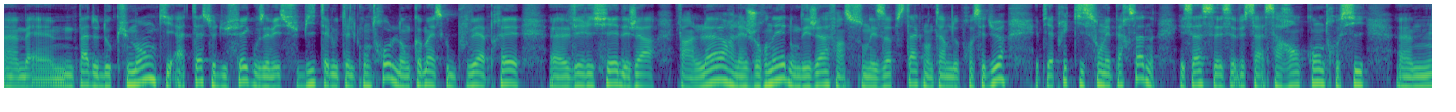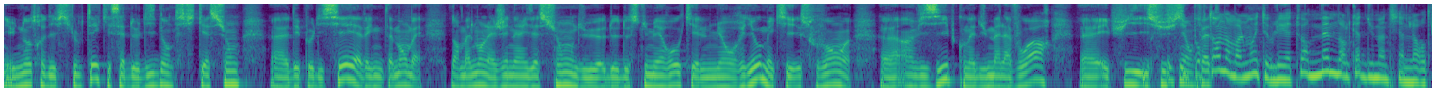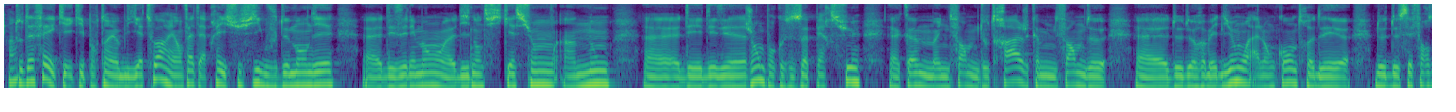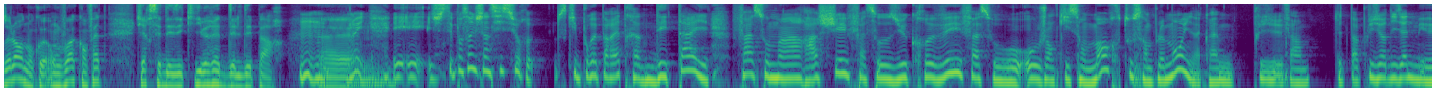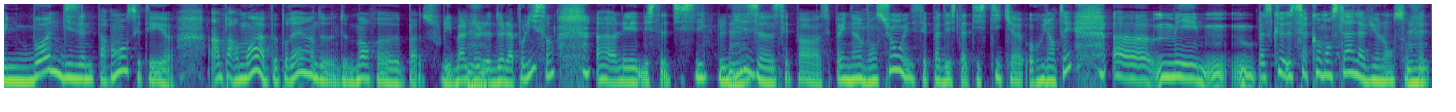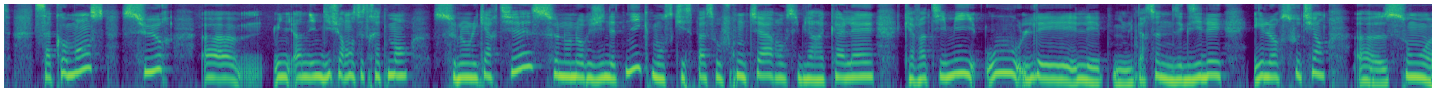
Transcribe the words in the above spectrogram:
euh, pas de documents qui attestent du fait que vous avez subi tel ou tel contrôle. Donc, comment est-ce que vous pouvez après vérifier déjà, l'heure, la journée? Donc déjà, ce sont des obstacles en termes de procédure. Et puis après, qui sont les personnes? Et ça, ça, rencontre aussi une autre difficulté qui est celle de l'identification des policiers, avec notamment, ben, normalement, la généralisation du, de, de, ce numéro qui est le numéro Rio, mais qui est souvent invisible, qu'on a du mal à voir. Euh, et puis il suffit qui en pourtant normalement est obligatoire même dans le cadre du maintien de l'ordre. Hein. Tout à fait, et qui, qui, pourtant est obligatoire. Et en fait après il suffit que vous demandiez euh, des éléments euh, d'identification, un nom des, des, agents pour que ce soit perçu comme une forme d'outrage, comme une forme de, de, de, rébellion à l'encontre de, de, ces forces de l'ordre. Donc on voit qu'en fait c'est déséquilibré dès le départ. Mmh, mmh. oui. Et, et c'est pour ça que j'insiste sur ce qui pourrait paraître un détail face aux mains arrachées, face aux yeux crevés, face aux, aux gens qui sont morts tout simplement. Il y en a quand même plus, enfin, peut-être pas plusieurs dizaines, mais une bonne dizaine par an. C'était euh, un par mois à peu près hein, de, morts euh, sous les balles de, mhm. la police. Hein. Euh, les, statistiques le mhm. disent. C'est pas c'est pas une invention et c'est pas des statistiques orientées. mais mm, parce que ça commence là la violence en mhm. fait. Ça commence sur une, une, différence de traitement selon les quartiers, selon l'origine ethnique. Bon, ce qui se passe aux frontières, aussi bien à Calais qu'à Vintimille, où les, les, les, personnes exilées et leurs soutiens sont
